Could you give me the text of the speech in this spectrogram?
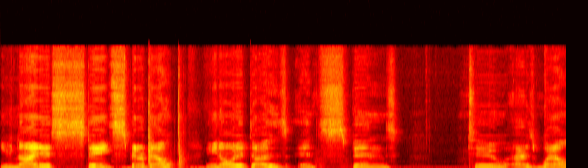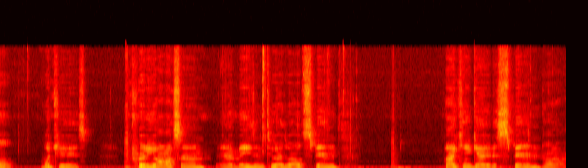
United States spinner belt. You know what it does? It spins two as well, which is pretty awesome and amazing too as well. Spin, but I can't get it to spin. Hold on.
